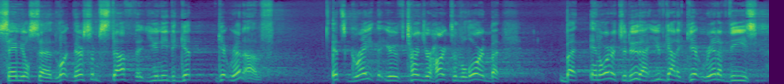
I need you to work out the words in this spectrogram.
Samuel said, Look, there's some stuff that you need to get, get rid of. It's great that you've turned your heart to the Lord, but but in order to do that, you've got to get rid of these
